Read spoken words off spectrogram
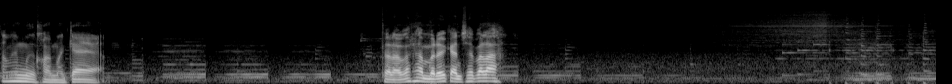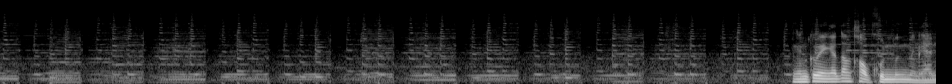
ต้องให้มือคอยมาแก้ แต่เราก็ทำมาด้วยกันใช่ปะล่ะ งั้นกูเองก็ต้องขอบคุณมึงเหมือนกัน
